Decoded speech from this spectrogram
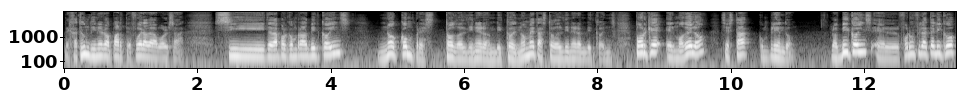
Déjate un dinero aparte, fuera de la bolsa. Si te da por comprar bitcoins, no compres todo el dinero en bitcoin, no metas todo el dinero en bitcoins, porque el modelo se está cumpliendo. Los bitcoins, el Fórum Filatélico,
